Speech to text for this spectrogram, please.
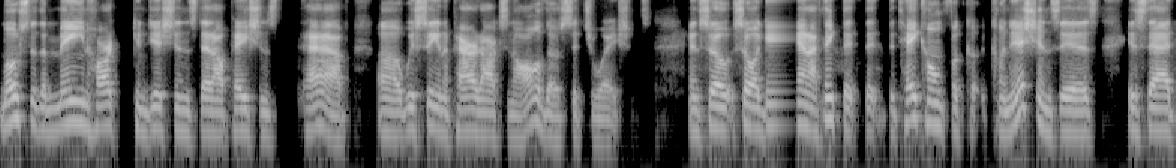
most of the main heart conditions that our patients have, uh, we're seeing a paradox in all of those situations. And so, so again, I think that, the take home for cl- clinicians is is that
